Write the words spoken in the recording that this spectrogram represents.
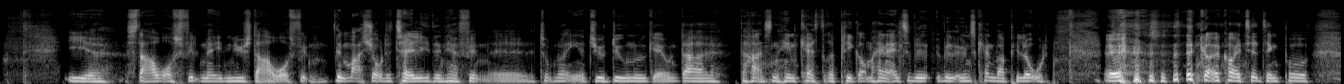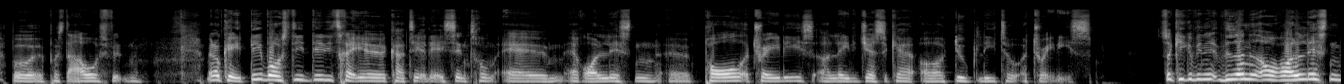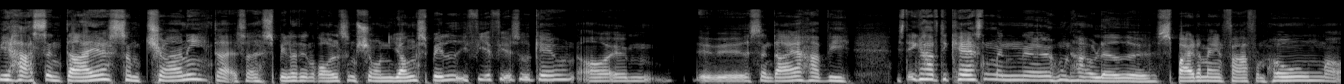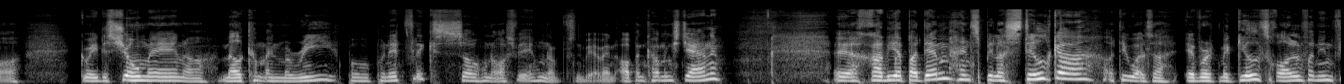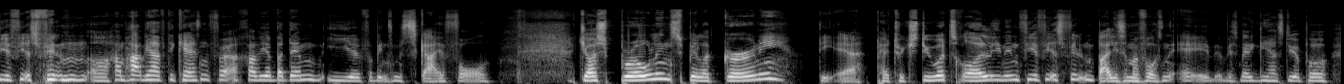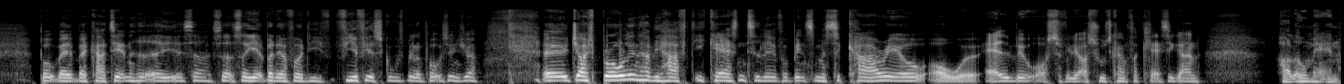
i øh, Star Wars-filmene, i de nye Star Wars-film. Det er en meget sjov detalje i den her film, øh, 2021 Dune-udgaven, der, øh, der har en sådan henkastet replik om, at han altid ville, vil ønske, at han var pilot. Øh, det kommer jeg til at tænke på, på, øh, på Star Wars-filmene. Men okay, det er, vores, det er de tre øh, karakterer, der i centrum af, øhm, af rollelisten. Øh, Paul Atreides og Lady Jessica og Duke Leto Atreides. Så kigger vi videre ned over rollelisten. Vi har Zendaya som Charney, der altså spiller den rolle, som Sean Young spillede i 84-udgaven. Og øhm, øh, Zendaya har vi vist ikke haft i kassen, men øh, hun har jo lavet øh, Spider-Man Far From Home og Greatest Showman og Malcolm and Marie på, på Netflix, så hun er også ved, hun er sådan ved at være en up-and-coming stjerne. Uh, Javier Bardem, han spiller Stilgar, og det er jo altså Everett McGills rolle fra 1984-filmen, og ham har vi haft i kassen før, Javier Bardem, i uh, forbindelse med Skyfall. Josh Brolin spiller Gurney, det er Patrick Stewarts rolle i en 84-film. bare ligesom man får sådan, øh, hvis man ikke lige har styr på, på hvad, hvad karakteren hedder, øh, så, så, så hjælper det at få de 84 skuespillere på, synes jeg. Øh, Josh Brolin har vi haft i kassen tidligere i forbindelse med Sicario, og øh, alle vil jo selvfølgelig også huske ham fra klassikeren Hollow Man.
